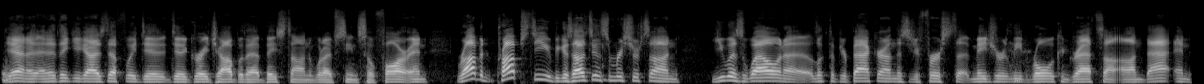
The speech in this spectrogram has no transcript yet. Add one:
Yeah, and I, and I, think you guys definitely did did a great job with that based on what I've seen so far. And Robyn, props to you because I was doing some research on you as well, and I looked up your background. This is your first uh, major lead role. Congrats on, on, that. And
